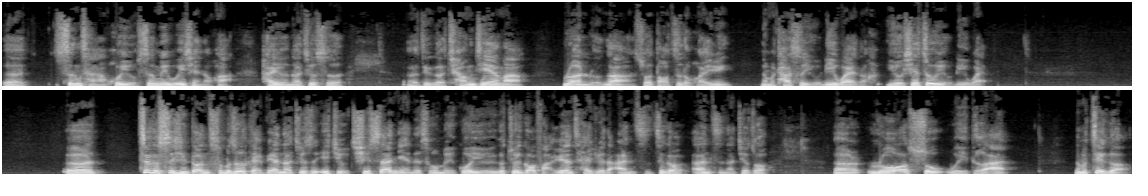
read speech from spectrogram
呃生产会有生命危险的话，还有呢就是，呃，这个强奸啊、乱伦啊所导致的怀孕，那么它是有例外的。有些州有例外。呃，这个事情到什么时候改变呢？就是一九七三年的时候，美国有一个最高法院裁决的案子，这个案子呢叫做，呃，罗素韦德案。那么这个，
